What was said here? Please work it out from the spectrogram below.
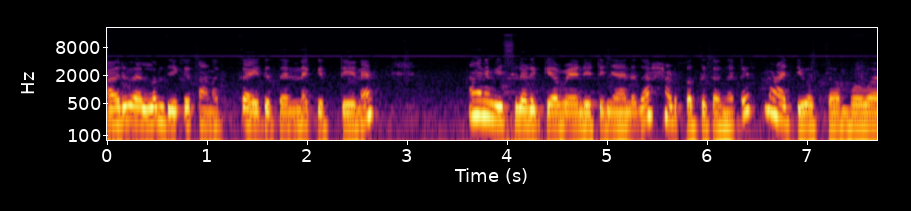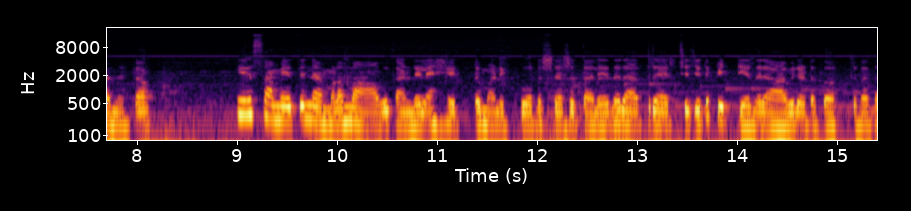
ആ ഒരു വെള്ളം തീക്ക് കണക്കായിട്ട് തന്നെ കിട്ടിയണേ അങ്ങനെ വിസിലടിക്കാൻ വേണ്ടിയിട്ട് ഞാനിത് അടുപ്പത്തേക്ക് അങ്ങോട്ട് മാറ്റി വെക്കാൻ പോവാണ് കേട്ടോ. ഈ സമയത്ത് നമ്മളെ മാവ് കണ്ടില്ലേ? എട്ട് മണിക്കൂറിന് ശേഷം തലേന്ന് രാത്രി അരച്ചിട്ട് പിറ്റേന്ന് രാവിലെ ഇട്ട് തുറക്കുന്നത്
